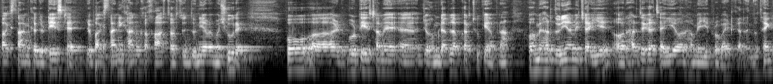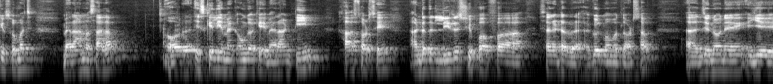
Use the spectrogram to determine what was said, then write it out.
پاکستان کا جو ٹیسٹ ہے، جو پاکستانی کھانوں کا خاص طور سے دنیا میں مشہور ہے وہ وہ ٹیسٹ ہمیں جو ہم ڈیولپ کر چکے ہیں اپنا، وہ ہمیں ہر دنیا میں چاہیے اور ہر جگہ چاہیے اور ہمیں یہ پرووائڈ کر رہے ہیں۔ تو thank you so much Mehran Masala. اور اس کے لیے میں کہوں گا کہ مہران ٹیم، خاص طور سے under the leadership of senator Gul Muhammad Lad صاحب جنہوں نے یہ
